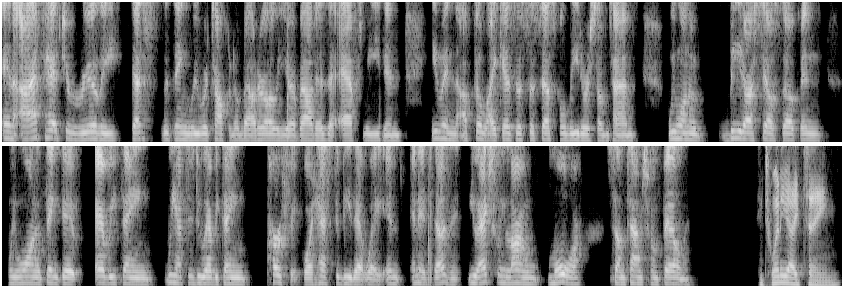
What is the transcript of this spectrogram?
And I've had to really, that's the thing we were talking about earlier about as an athlete. And even I feel like as a successful leader, sometimes we want to beat ourselves up and we want to think that everything, we have to do everything perfect or it has to be that way. And, and it doesn't. You actually learn more sometimes from failing. In 2018,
